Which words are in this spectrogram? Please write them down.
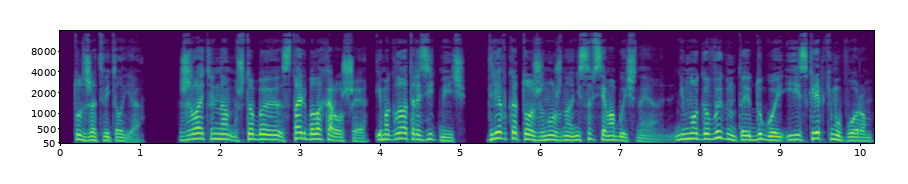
— тут же ответил я. «Желательно, чтобы сталь была хорошая и могла отразить меч. Древко тоже нужно не совсем обычное, немного выгнутое дугой и с крепким упором.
